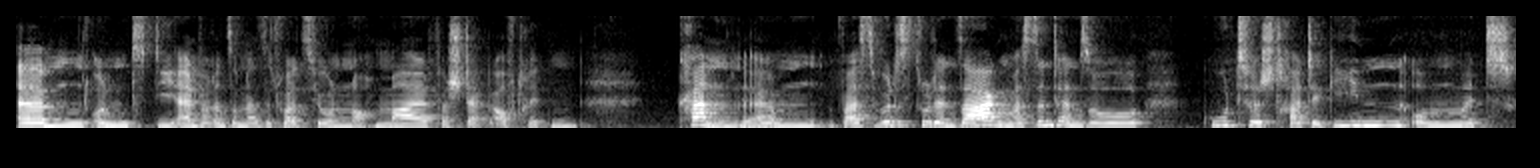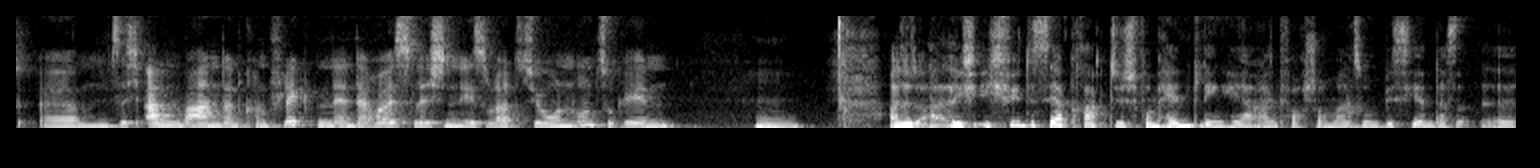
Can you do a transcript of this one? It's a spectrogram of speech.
ähm, und die einfach in so einer Situation nochmal verstärkt auftreten kann. Ja. Ähm, was würdest du denn sagen? Was sind denn so gute Strategien, um mit ähm, sich anbahnenden Konflikten in der häuslichen Isolation umzugehen? Hm. Also ich, ich finde es sehr praktisch vom Handling her einfach schon mal so ein bisschen das äh,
